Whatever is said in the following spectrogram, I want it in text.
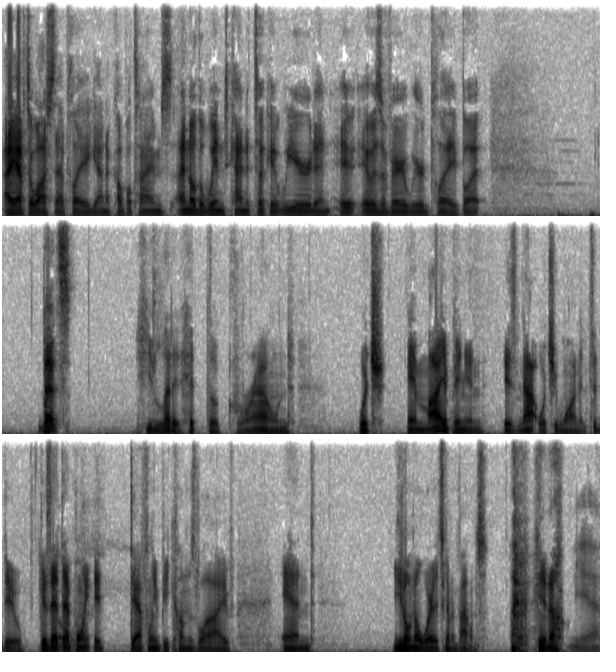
I have to watch that play again a couple times. I know the wind kind of took it weird, and it it was a very weird play, but. But- That's he let it hit the ground, which, in my opinion, is not what you wanted to do. Because at that point, it definitely becomes live, and you don't know where it's going to bounce. you know? yeah.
